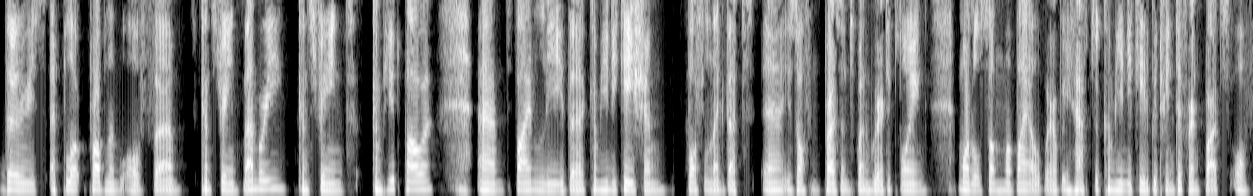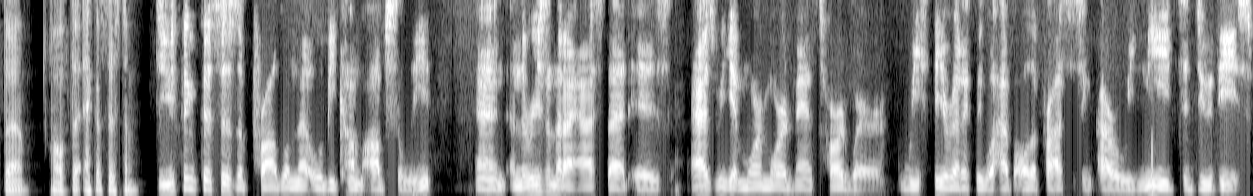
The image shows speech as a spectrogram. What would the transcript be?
There is a pl- problem of uh, constrained memory, constrained compute power, and finally the communication bottleneck that uh, is often present when we're deploying models on mobile, where we have to communicate between different parts of the of the ecosystem. Do you think this is a problem that will become obsolete? And and the reason that I ask that is as we get more and more advanced hardware, we theoretically will have all the processing power we need to do these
